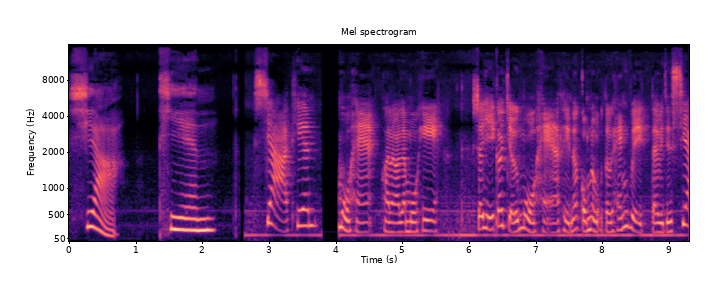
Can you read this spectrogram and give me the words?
xia thiên, xia thiên mùa hạ hoặc là, là mùa hè. Sở dĩ có chữ mùa hạ thì nó cũng là một từ hán việt tại vì chữ xia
